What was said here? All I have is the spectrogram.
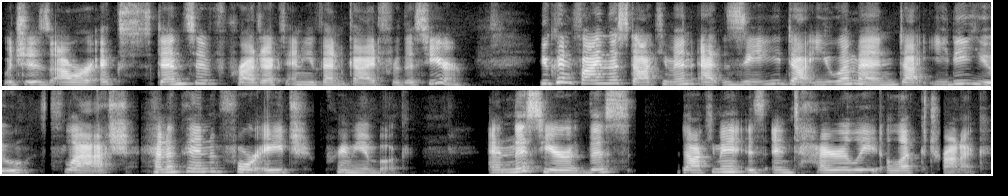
which is our extensive project and event guide for this year. You can find this document at z.umn.edu slash Hennepin 4-H Premium Book. And this year, this document is entirely electronic.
